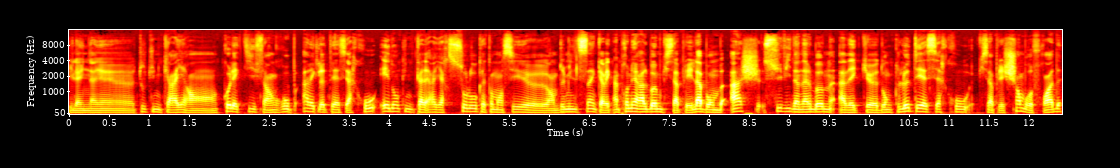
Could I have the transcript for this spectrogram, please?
il a euh, toute une carrière en collectif et en groupe avec le TSR Crew, et donc une carrière solo qui a commencé euh, en 2005 avec un premier album qui s'appelait La Bombe H, suivi d'un album avec donc le TSR Crew qui s'appelait Chambre Froide.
